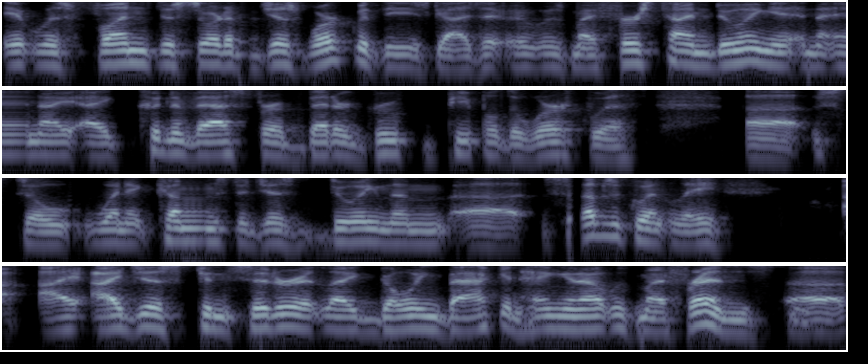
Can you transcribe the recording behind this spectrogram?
it was fun to sort of just work with these guys. It, it was my first time doing it, and, and I, I, couldn't have asked for a better group of people to work with. Uh, so when it comes to just doing them uh, subsequently, I, I just consider it like going back and hanging out with my friends. Uh,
